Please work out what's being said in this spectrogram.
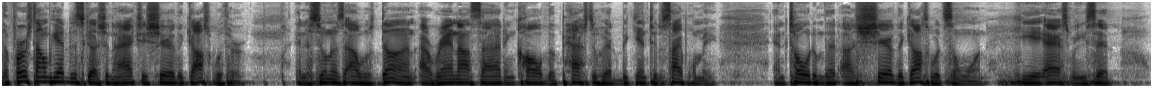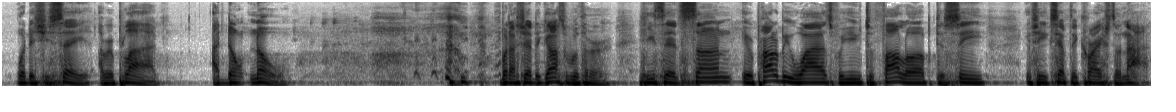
the first time we had a discussion, I actually shared the gospel with her. And as soon as I was done, I ran outside and called the pastor who had begun to disciple me and told him that I shared the gospel with someone. He asked me, he said, What did she say? I replied, I don't know. but I shared the gospel with her. He said, Son, it would probably be wise for you to follow up to see if she accepted Christ or not.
